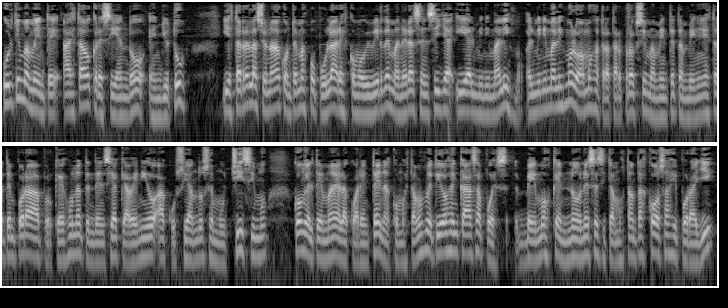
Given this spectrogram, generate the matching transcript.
Últimamente ha estado creciendo en YouTube y está relacionada con temas populares como vivir de manera sencilla y el minimalismo. El minimalismo lo vamos a tratar próximamente también en esta temporada porque es una tendencia que ha venido acuciándose muchísimo con el tema de la cuarentena. Como estamos metidos en casa, pues vemos que no necesitamos tantas cosas y por allí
